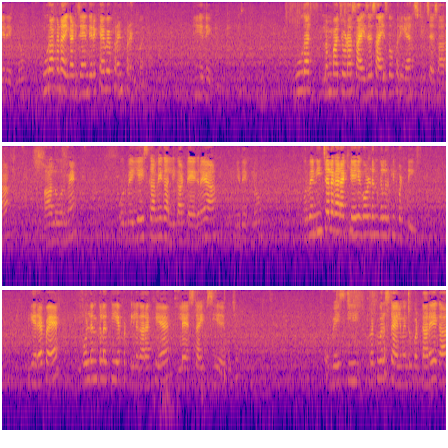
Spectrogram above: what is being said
ये देख लो। पूरा कढ़ाई का डिज़ाइन दे रखा है वे फ्रंट फ्रंट पर। ये देख लो। पूरा लंबा चौड़ा साइज़ है। साइज़ तो फ्री हैंड स्टिच है सारा ऑल ओवर में। और वे ये इसका मेघाली का टैग रहा ये देख लो। और वे नीचे लगा रखी है ये गोल्डन कलर की पट्टी। ये रेप है। गोल्डन कलर की ये पट्टी लगा रखी है। लेस टाइप सी है कुछ। और वे इसकी कटवर स्टाइल में दुपट्टा रहेगा।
